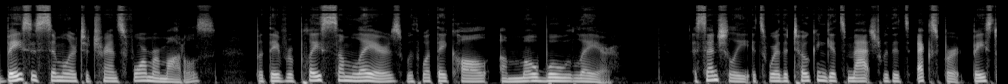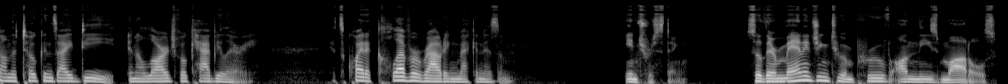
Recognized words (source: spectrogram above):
base is similar to transformer models, but they've replaced some layers with what they call a MOBO layer. Essentially, it's where the token gets matched with its expert based on the token's ID in a large vocabulary. It's quite a clever routing mechanism. Interesting. So they're managing to improve on these models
